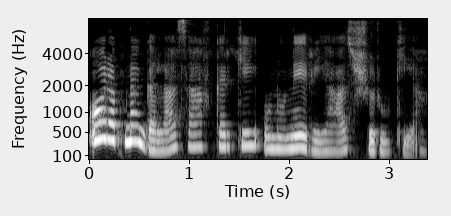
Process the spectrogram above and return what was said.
और अपना गला साफ़ करके उन्होंने रियाज शुरू किया।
